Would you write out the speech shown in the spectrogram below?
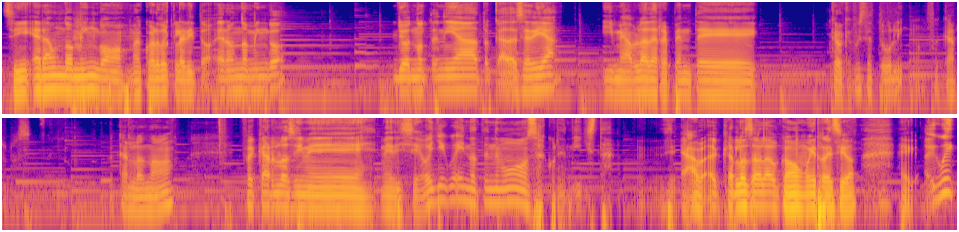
Sí, era un domingo, me acuerdo clarito. Era un domingo. Yo no tenía tocada ese día y me habla de repente. Creo que fuiste tú, Lee, fue Carlos. Fue Carlos, ¿no? Fue Carlos y me, me dice, oye, güey, no tenemos acordeonista. Habla- Carlos habla como muy recio. Eh, güey,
